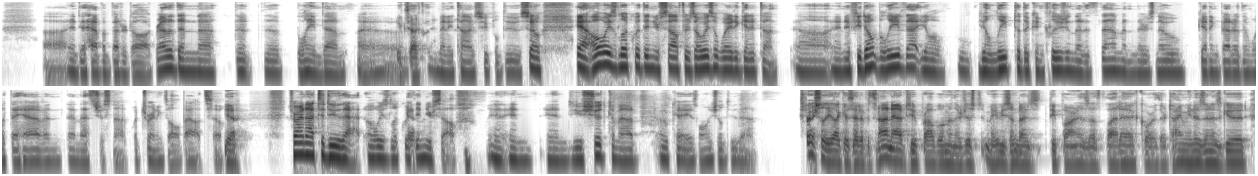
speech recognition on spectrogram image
uh, and to have a better dog rather than uh, the the blame them uh, Exactly. many times people do so yeah always look within yourself there's always a way to get it done uh, and if you don't believe that you'll you'll leap to the conclusion that it's them and there's no getting better than what they have and and that's just not what training's all about so Yeah. try not to do that always look Yeah. within yourself and, and and you should come out okay as long as you'll do that Especially like I said, if it's not an attitude problem and they're just maybe sometimes people aren't as athletic or their timing isn't as good.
